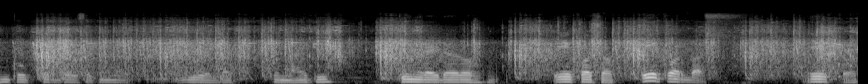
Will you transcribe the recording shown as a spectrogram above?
इनको ऊपर दे सकेंगे ये नाइटी। किंग राइडर और एक और शॉट एक और बस, एक और।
